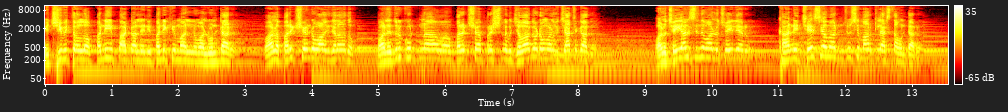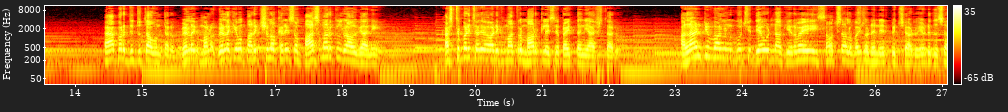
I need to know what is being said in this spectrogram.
మీ జీవితంలో పని పాట లేని పనికి మాలిన వాళ్ళు ఉంటారు. వాళ్ళ పరీక్ష ఏంటో వాళ్ళకి తెలియదు వాళ్ళు ఎదుర్కొంటున్న పరీక్ష ప్రశ్నలకు జవాబు ఇవ్వడం వాళ్ళకి చేత కాదు. వాళ్ళు చేయాల్సింది వాళ్ళు చేయలేరు. కానీ చేసేవారిని చూసి మార్కులు వేస్తూ ఉంటారు. పేపర్ దిద్దుతూ ఉంటారు. వీళ్ళకి మన వీళ్ళకేమో పరీక్షలో కనీసం పాస్ మార్కులు రావు కానీ కష్టపడి చదివేవాడికి మాత్రం మార్కులు వేసే ప్రయత్నం చేస్తారు. అలాంటి వాళ్ళని గూర్చి దేవుడు నాకు ఇరవై సంవత్సరాల వయసులో నేను నేర్పించాడు. ఏంటి తెలుసా?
